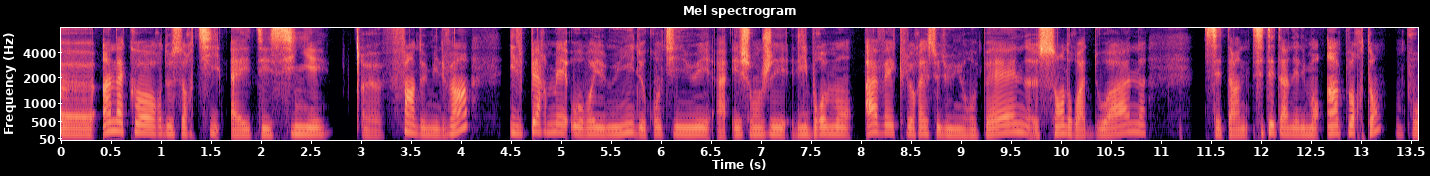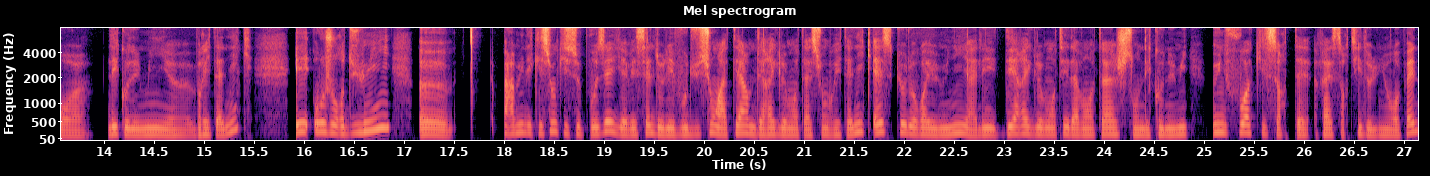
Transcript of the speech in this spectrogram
Euh, un accord de sortie a été signé euh, fin 2020. Il permet au Royaume-Uni de continuer à échanger librement avec le reste de l'Union européenne, sans droit de douane. C'était un, un, élément important pour l'économie britannique. Et aujourd'hui, parmi les questions qui se posaient, il y avait celle de l'évolution à terme des réglementations britanniques. Est-ce que le Royaume-Uni allait déréglementer davantage son économie une fois qu'il serait sorti de l'Union européenne?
